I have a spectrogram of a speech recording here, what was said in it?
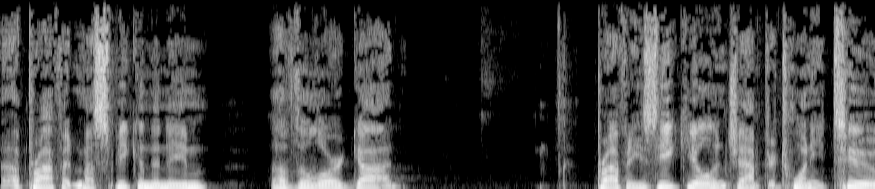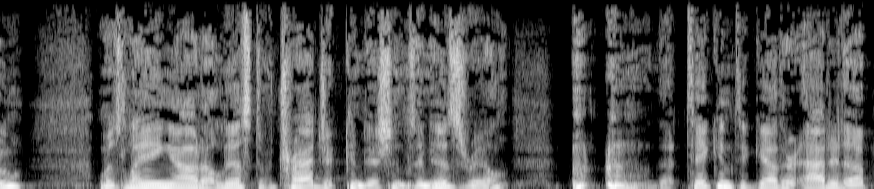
a prophet must speak in the name of the Lord God. Prophet Ezekiel in chapter 22 was laying out a list of tragic conditions in Israel that taken together added up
